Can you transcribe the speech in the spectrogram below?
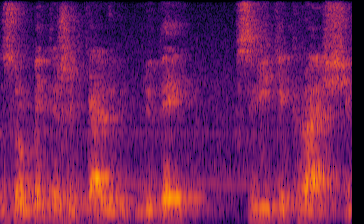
зробити життя людей в світі кращим.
